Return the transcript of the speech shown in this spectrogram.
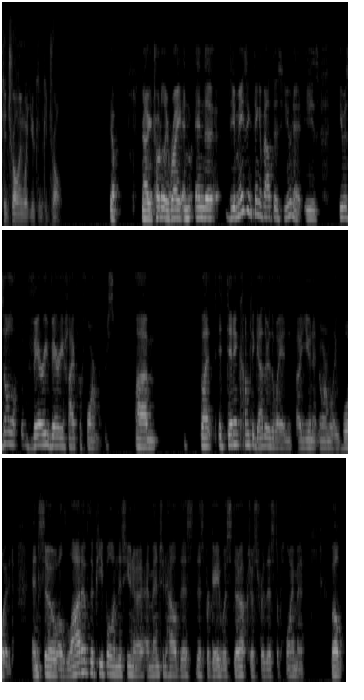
controlling what you can control. Yep. No, you're totally right. And and the the amazing thing about this unit is it was all very very high performers. Um, but it didn't come together the way a unit normally would. And so a lot of the people in this unit, I mentioned how this this brigade was stood up just for this deployment. Well,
